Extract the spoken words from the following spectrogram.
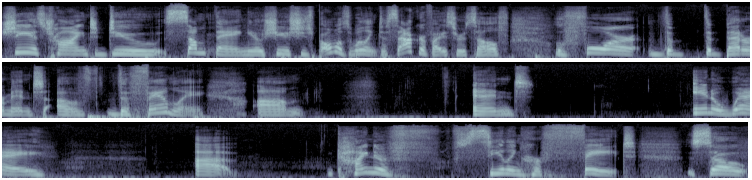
She is trying to do something, you know, she she's almost willing to sacrifice herself for the the betterment of the family. Um, and in a way, uh, kind of sealing her fate. So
